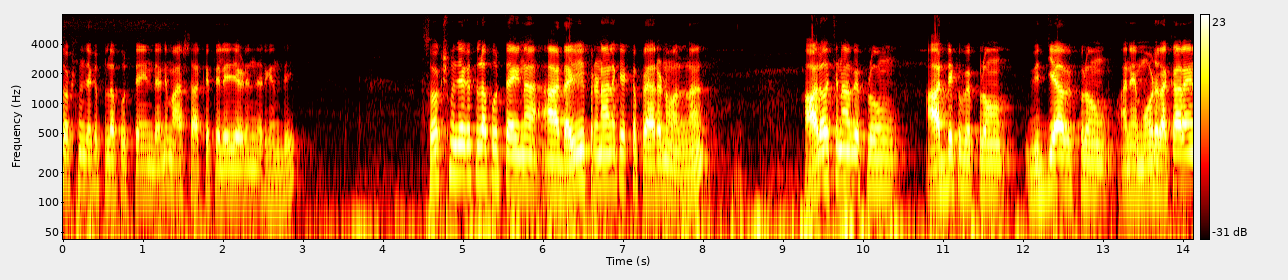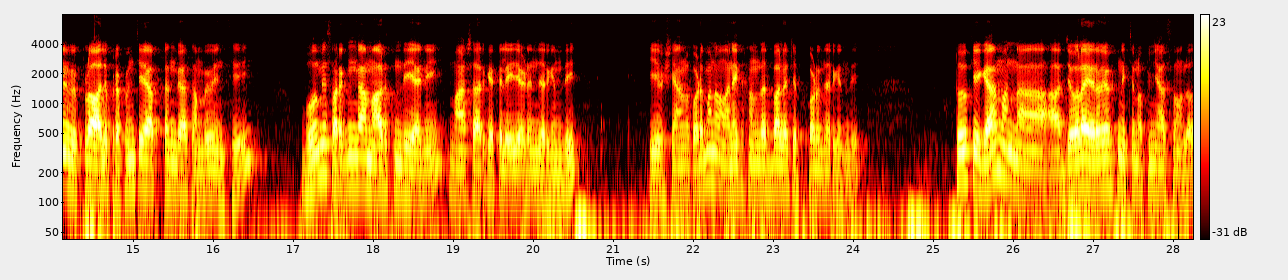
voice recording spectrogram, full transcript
సూక్ష్మ జగత్తులో పూర్తయిందని మాస్టార్కి తెలియజేయడం జరిగింది. సూక్ష్మ జగత్తులో పూర్తయిన ఆ దైవీ ప్రణాళిక యొక్క ప్రేరణ వలన ఆలోచన విప్లవం ఆర్థిక విప్లవం విద్యా విప్లవం అనే మూడు రకాలైన విప్లవాలు ప్రపంచవ్యాప్తంగా సంభవించి భూమి స్వర్గంగా మారుతుంది అని మాస్టర్కి తెలియజేయడం జరిగింది. ఈ విషయాలను కూడా మనం అనేక సందర్భాల్లో చెప్పుకోవడం జరిగింది. టూకీగా మొన్న జూలై ఇరవై ఒకటిని ఇచ్చిన ఉపన్యాసంలో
